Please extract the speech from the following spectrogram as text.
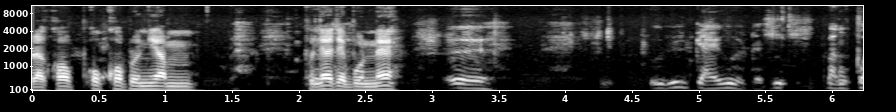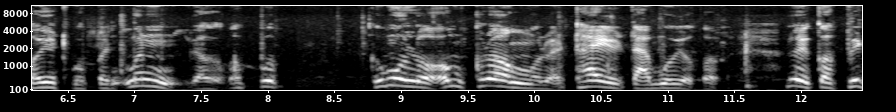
แล้วครอบอกครบเรื่องยำเพิ่นอยากจะบุญเด้เออดีใจอยู่แต่บางคนก็เป็นมันเดี๋ยวก็ปุ๊บก็มูลอมครองเลยไทยตาบุยก็เลยก็พิษ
